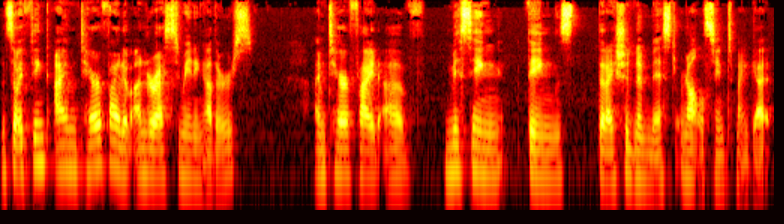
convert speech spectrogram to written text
And so I think I'm terrified of underestimating others. I'm terrified of missing things that I shouldn't have missed or not listening to my gut.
